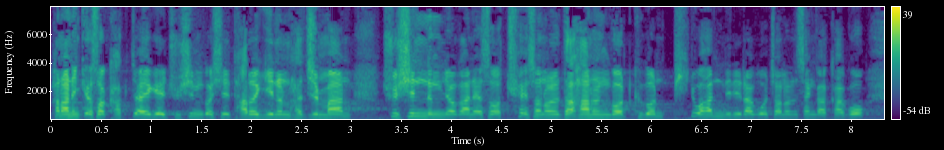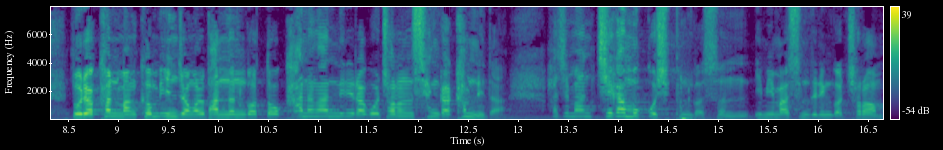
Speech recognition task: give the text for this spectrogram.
하나님께서 각자에게 주신 것이 다르기는 하지만 주신 능력 안에서 최선을 다하는 것, 그건 필요한 일이라고 저는 생각하고 노력한 만큼 인정을 받는 것도 가능한 일이라고 저는 생각합니다. 하지만 제가 묻고 싶은 것은 이미 말씀드린 것처럼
